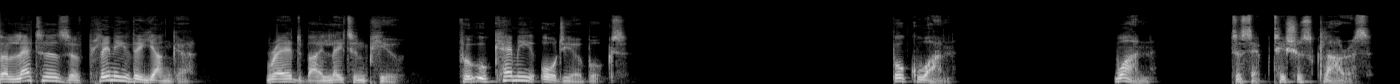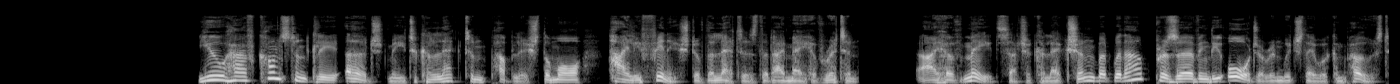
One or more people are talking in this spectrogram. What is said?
The Letters of Pliny the Younger, read by Leighton Pugh, for Ukemi Audiobooks. Book 1 1. To Septitius Clarus. You have constantly urged me to collect and publish the more highly finished of the letters that I may have written. I have made such a collection, but without preserving the order in which they were composed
